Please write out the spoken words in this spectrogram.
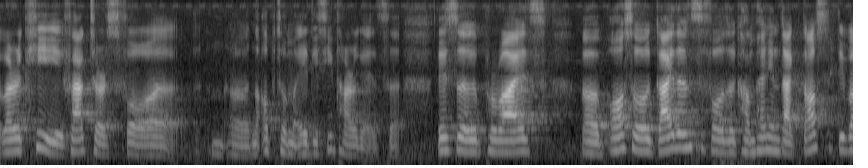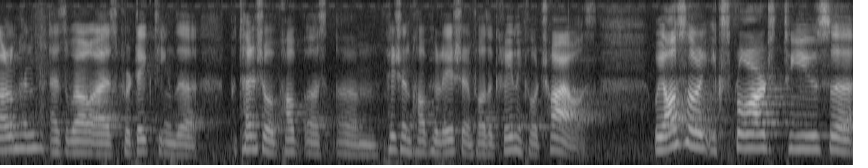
very key factors for uh, optimal ADC targets. This provides also guidance for the companion diagnostic development as well as predicting the potential pop, uh, um, patient population for the clinical trials. We also explored to use uh,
